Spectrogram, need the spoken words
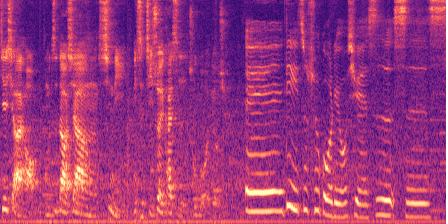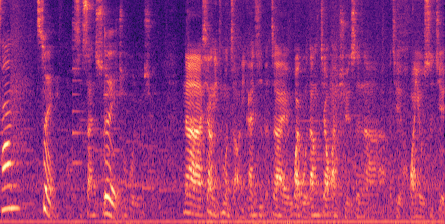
接下来哈，我们知道像信你，你是几岁开始出国留学？呃，第一次出国留学是十三岁，十三岁对出国留学。那像你这么早离开日本，在外国当交换学生啊，而且环游世界，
